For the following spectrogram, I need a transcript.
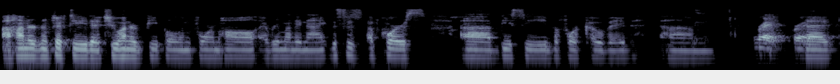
150 to 200 people in forum hall every monday night. This is of course uh, bc before covid um, Right, right. that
